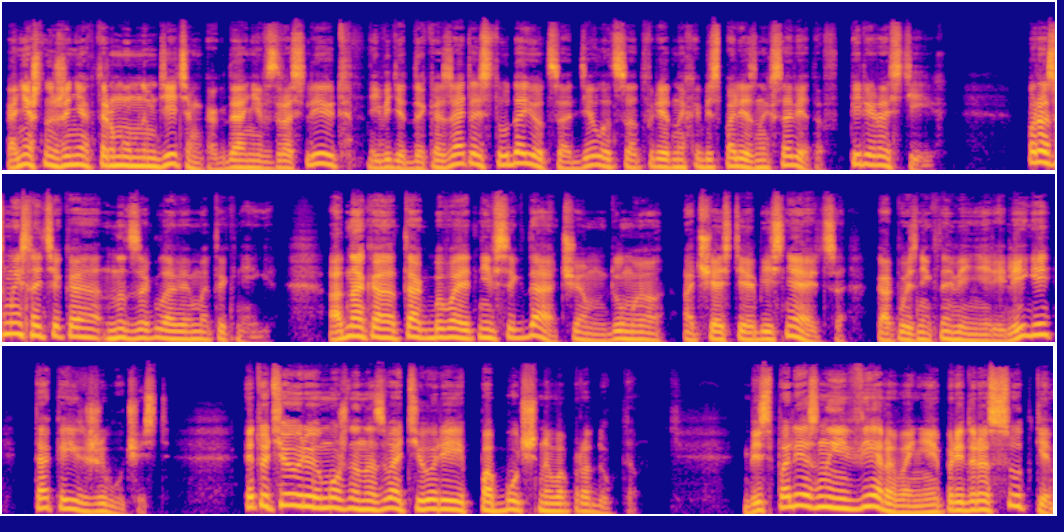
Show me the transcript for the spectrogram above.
Конечно же, некоторым умным детям, когда они взрослеют и видят доказательства, удается отделаться от вредных и бесполезных советов, перерасти их. Поразмыслите-ка над заглавием этой книги. Однако так бывает не всегда, чем, думаю, отчасти объясняется как возникновение религий, так и их живучесть. Эту теорию можно назвать теорией побочного продукта. Бесполезные верования и предрассудки,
